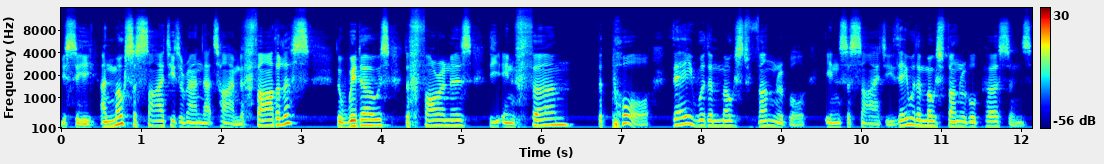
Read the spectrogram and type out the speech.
you see, and most societies around that time, the fatherless, the widows, the foreigners, the infirm, the poor, they were the most vulnerable in society. They were the most vulnerable persons.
